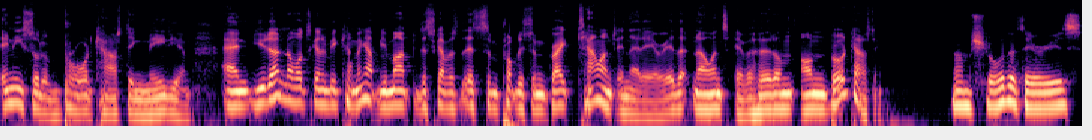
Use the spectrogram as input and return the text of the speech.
any sort of broadcasting medium, and you don't know what's going to be coming up. You might discover there's some probably some great talent in that area that no one's ever heard on on broadcasting. I'm sure that there is,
